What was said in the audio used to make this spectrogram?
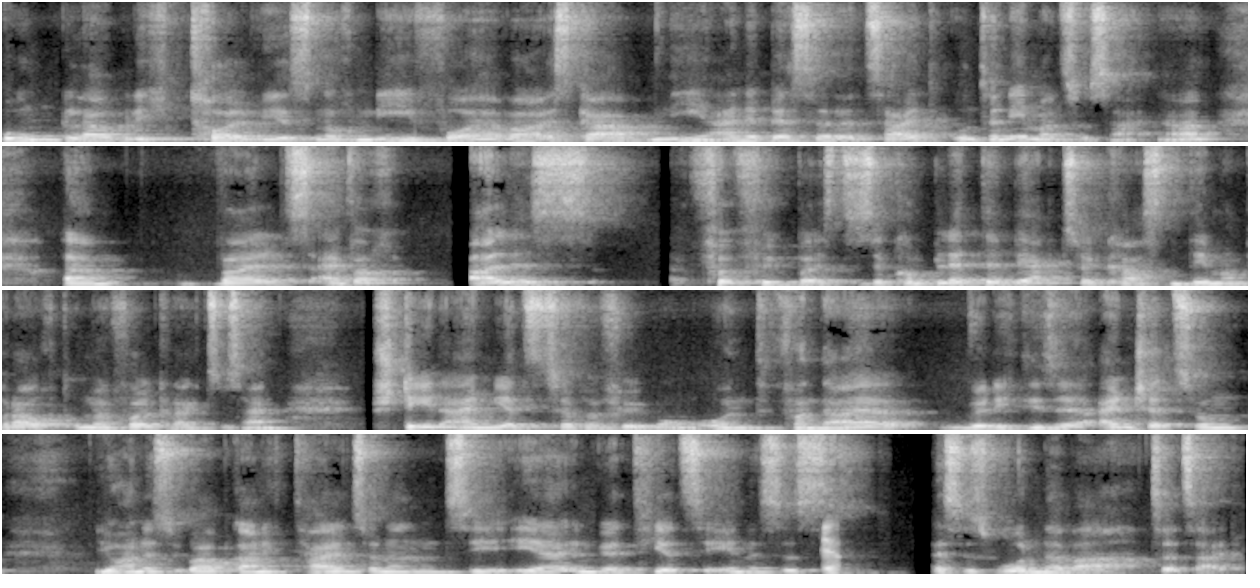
unglaublich toll, wie es noch nie vorher war. Es gab nie eine bessere Zeit, Unternehmer zu sein, ja? ähm, weil es einfach alles verfügbar ist. Dieser komplette Werkzeugkasten, den man braucht, um erfolgreich zu sein, steht einem jetzt zur Verfügung. Und von daher würde ich diese Einschätzung Johannes überhaupt gar nicht teilen, sondern sie eher invertiert sehen. Es ist, ja. es ist wunderbar zurzeit.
